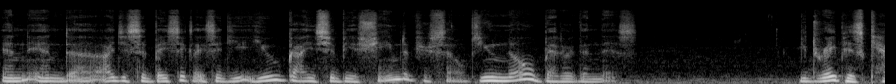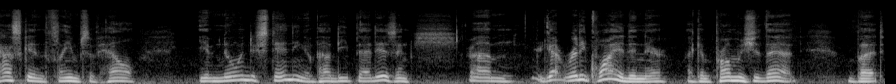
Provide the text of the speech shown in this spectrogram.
and and uh, I just said basically, I said, "You you guys should be ashamed of yourselves. You know better than this. You drape his casket in the flames of hell. You have no understanding of how deep that is." And um, it got really quiet in there. I can promise you that. But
